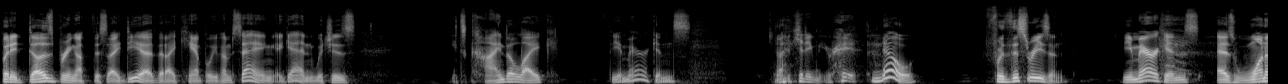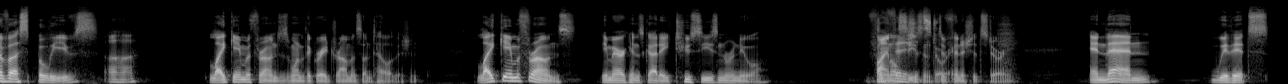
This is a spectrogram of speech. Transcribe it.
But it does bring up this idea that I can't believe I'm saying again, which is it's kind of like the Americans. You're kidding me, right? No, for this reason. The Americans, as one of us believes, Uh huh. Like Game of Thrones, is one of the great dramas on television. Like Game of Thrones, the Americans got a two season renewal, final season to finish its story. And then, with its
